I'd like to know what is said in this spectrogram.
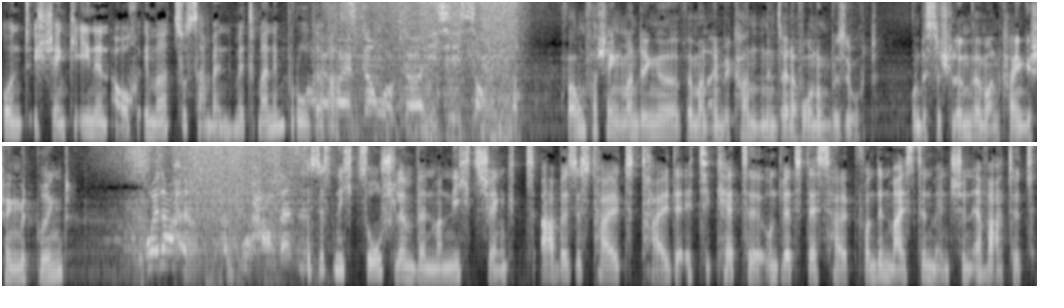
und ich schenke ihnen auch immer zusammen mit meinem Bruder was. Warum verschenkt man Dinge, wenn man einen Bekannten in seiner Wohnung besucht? Und ist es schlimm, wenn man kein Geschenk mitbringt? Es ist nicht so schlimm, wenn man nichts schenkt, aber es ist halt Teil der Etikette und wird deshalb von den meisten Menschen erwartet.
